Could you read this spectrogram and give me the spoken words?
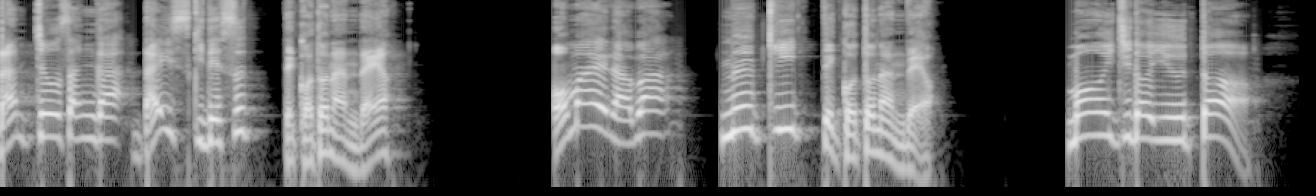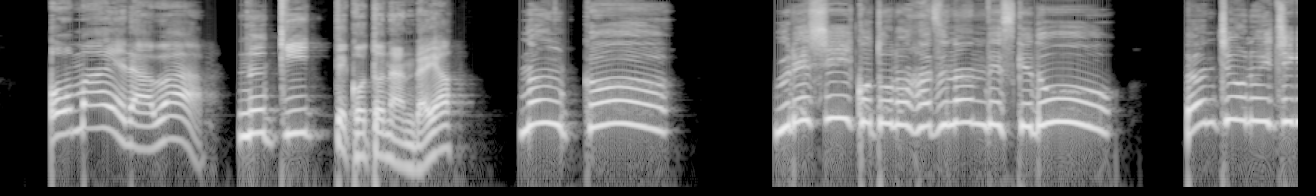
団長さんが大好きですってことなんだよ。お前らは、抜きってことなんだよ。もう一度言うと、お前らは、抜きってことなんだよ。なんか、嬉しいことのはずなんですけど、団長の一汚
